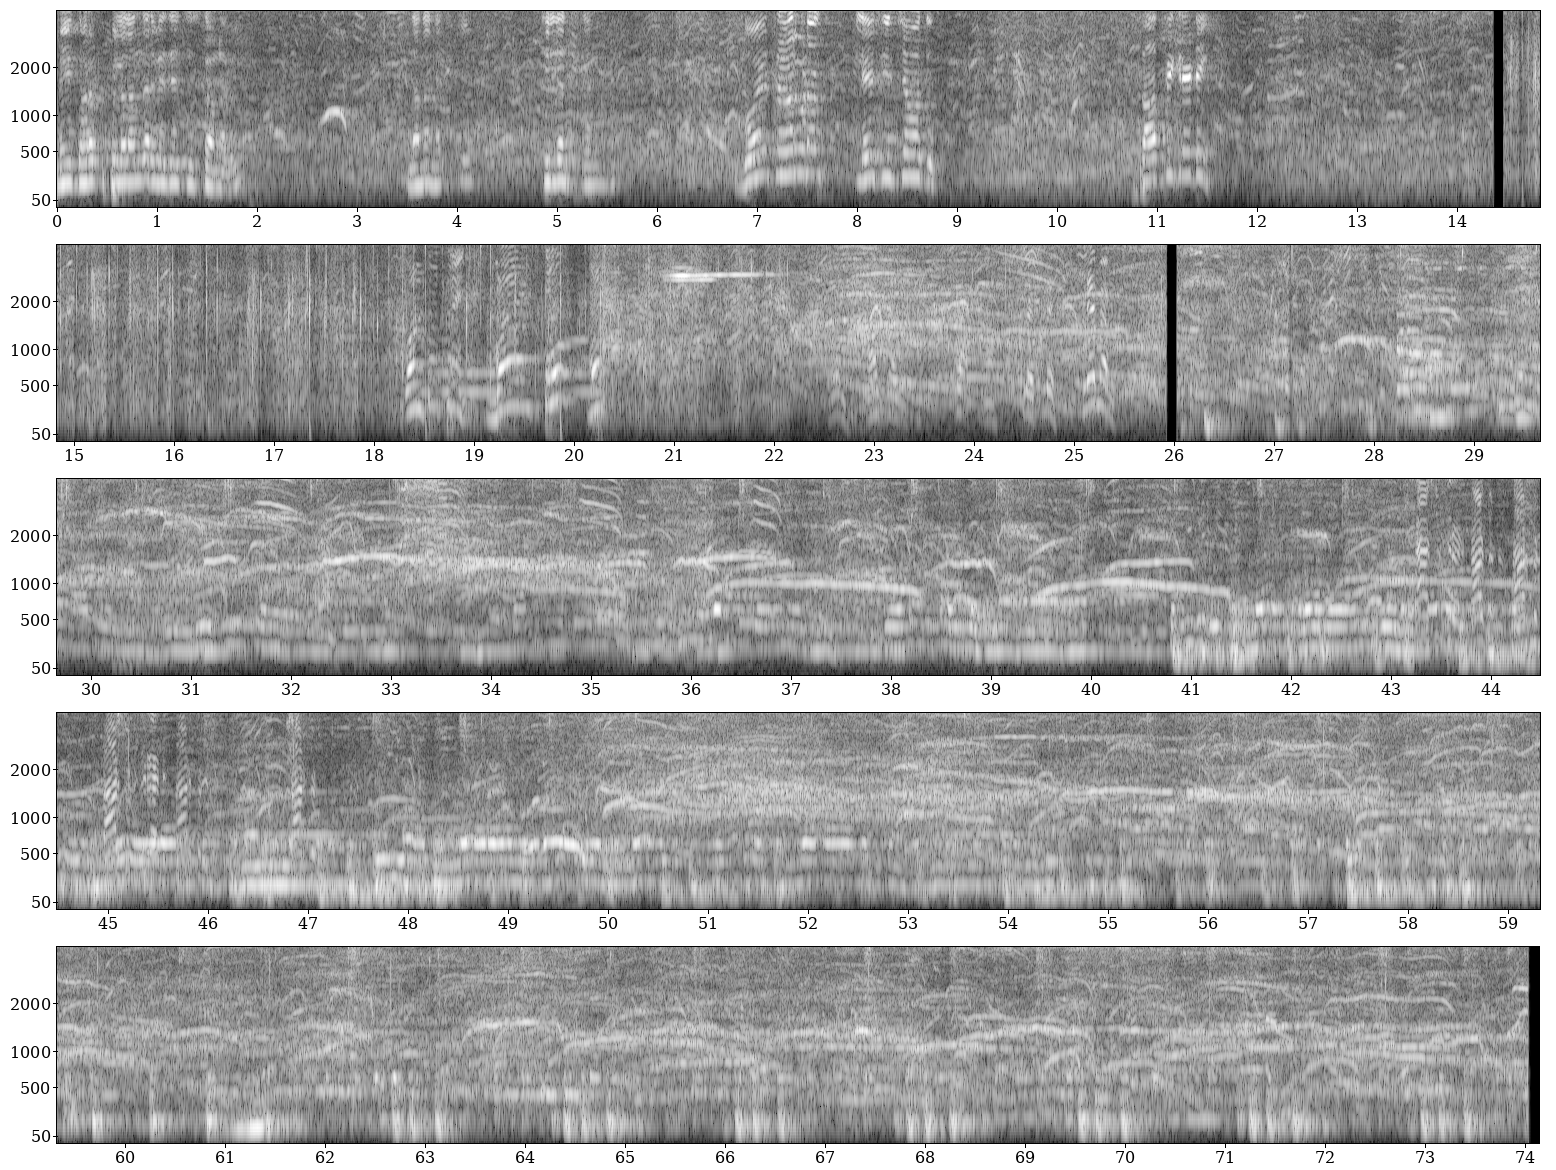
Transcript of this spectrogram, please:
మీ కొరకు పిల్లలందరూ ఎదురు చూస్తూ ఉన్నారు. నాన్న నెక్స్ట్ చిల్డ్రన్స్ బాయ్స్ ఎవరు కూడా లేచి నిల్చోవద్దు. Satvik Reddy. One two three one two one play play play ma'am sir చుట్టూ తిరగండి సార్ చుట్టూ సార్ చుట్టూ సార్ చుట్టూ తిరగండి సార్ చుట్టూ సార్ చుట్టూ Thank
